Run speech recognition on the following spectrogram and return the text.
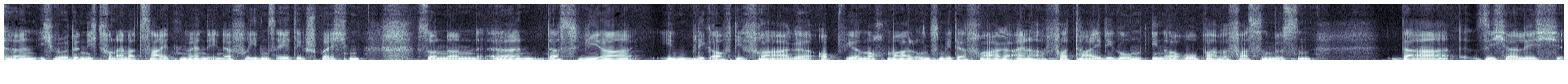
Äh, ich würde nicht von einer Zeitenwende in der Friedensethik sprechen, sondern äh, dass wir im Blick auf die Frage, ob wir nochmal uns mit der Frage einer Verteidigung in Europa befassen müssen, da sicherlich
